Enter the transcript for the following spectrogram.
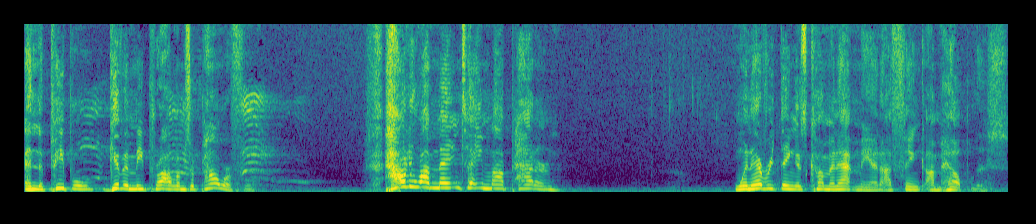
and the people giving me problems are powerful? How do I maintain my pattern when everything is coming at me and I think I'm helpless?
